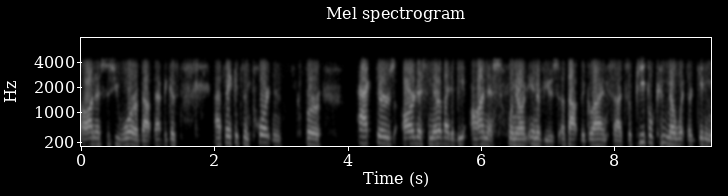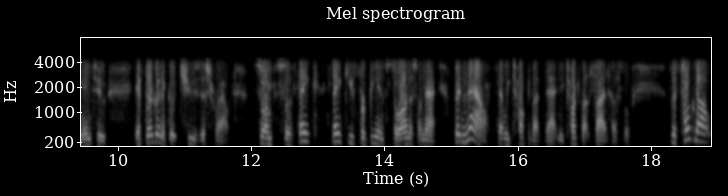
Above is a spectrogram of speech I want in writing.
honest as you were about that, because I think it's important for actors, artists, and everybody to be honest when they're on interviews about the grind side, so people can know what they're getting into if they're going to go choose this route. So I'm so thank thank you for being so honest on that. But now that we talked about that and you talked about side hustle, let's talk about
